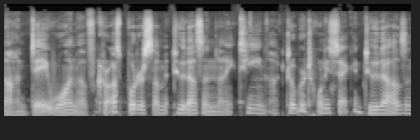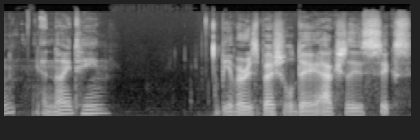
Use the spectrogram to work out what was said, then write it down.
on day one of Cross Border Summit 2019, October 22nd, 2019. It'll be a very special day. Actually, six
